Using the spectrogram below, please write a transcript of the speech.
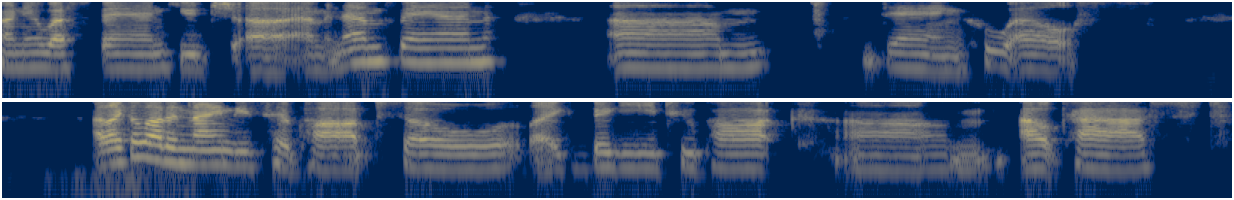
Kanye West fan, huge uh, Eminem fan. Um, dang, who else? I like a lot of 90s hip hop, so like Biggie, Tupac, um, Outkast,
